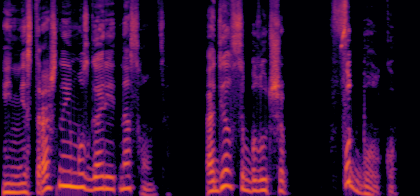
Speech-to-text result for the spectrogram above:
И не страшно ему сгореть на солнце. Оделся бы лучше в футболку.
